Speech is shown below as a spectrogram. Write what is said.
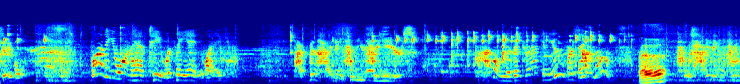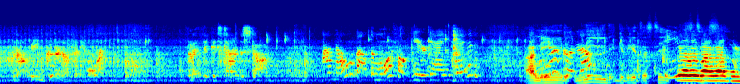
Table. Why do you want to have tea with me anyway? I've been hiding from you for years. I've only been tracking you for six months. Uh huh? I was hiding from not being good enough anymore. And I think it's time to stop. I know about the Morpho Gear gang, Ted. I need, need get to get this tea. Really, tea why set. I can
